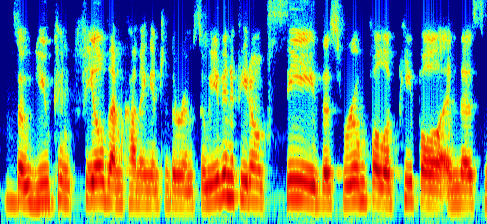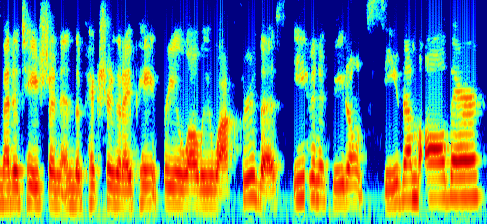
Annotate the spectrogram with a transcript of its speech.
Mm-hmm. so you can feel them coming into the room. So even if you don't see this room full of people in this meditation and the picture that i paint for you while we walk through this even if you don't see them all there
